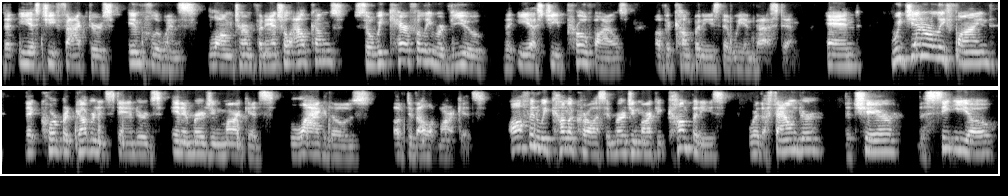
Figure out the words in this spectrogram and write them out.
that ESG factors influence long term financial outcomes. So we carefully review the ESG profiles of the companies that we invest in. And we generally find that corporate governance standards in emerging markets lag those of developed markets. Often we come across emerging market companies where the founder, the chair, the CEO,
